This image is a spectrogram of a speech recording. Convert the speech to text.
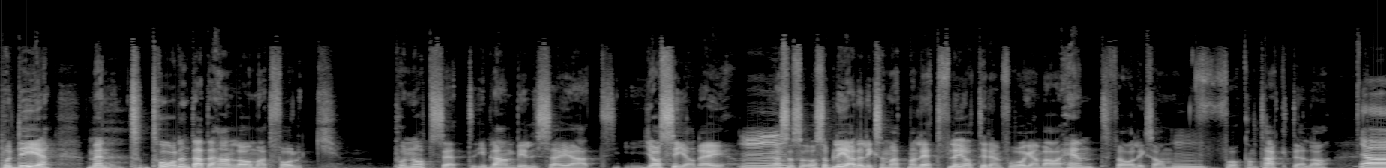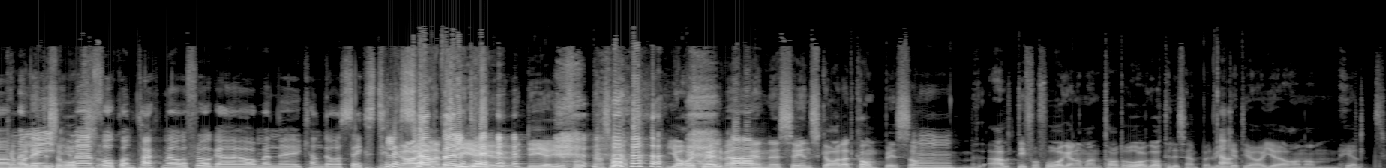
på det. Men tror du inte att det handlar om att folk på något sätt ibland vill säga att jag ser dig. Mm. Alltså, så, och så blir det liksom att man lätt flyr till den frågan. Vad har hänt? För att liksom Mm. få kontakt eller? Ja, Kan men, nej, men få kontakt med och fråga, ja men eh, kan du ha sex till Ja, exempel? ja, men det är ju, det är ju fruktansvärt. Jag har själv en, Ja. en synskadad kompis som Mm. alltid får frågan om man tar droger till exempel. Ja. Vilket jag gör honom helt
